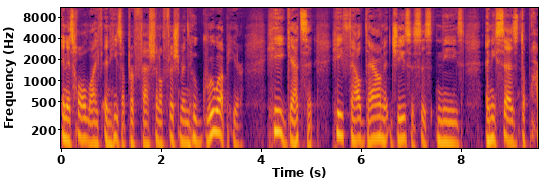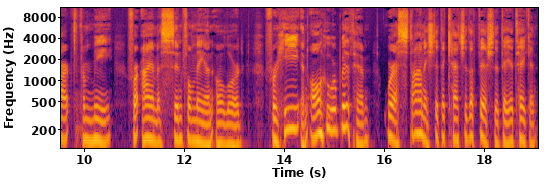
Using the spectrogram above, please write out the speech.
in his whole life, and he's a professional fisherman who grew up here. He gets it. He fell down at Jesus' knees and he says, Depart from me, for I am a sinful man, O Lord. For he and all who were with him were astonished at the catch of the fish that they had taken.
